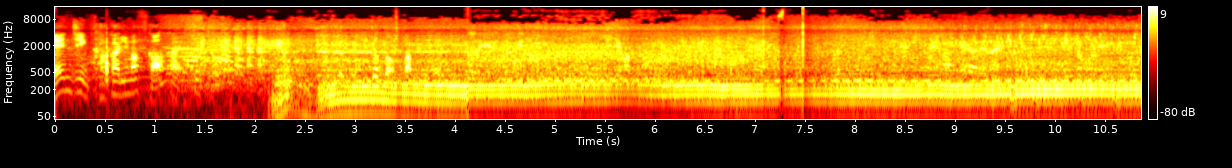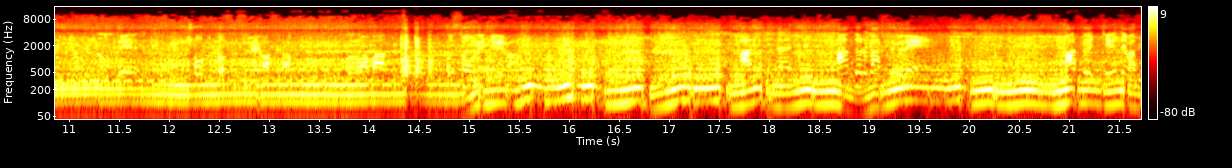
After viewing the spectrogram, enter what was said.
エンジンかかりますか？はい。ちょっと待ってでちょっと進めますか？そのまま移送できれば。ハンドルまっすぐで。まっすぐ切れてます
